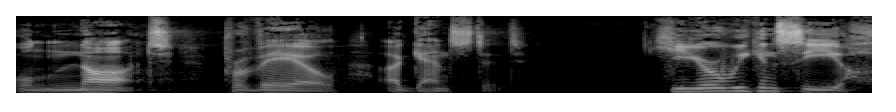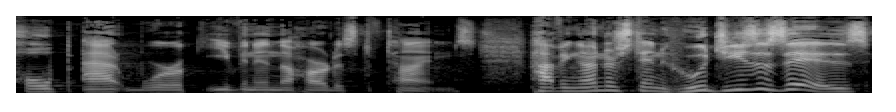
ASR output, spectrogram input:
will not prevail against it. Here we can see hope at work even in the hardest of times. Having understood who Jesus is,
